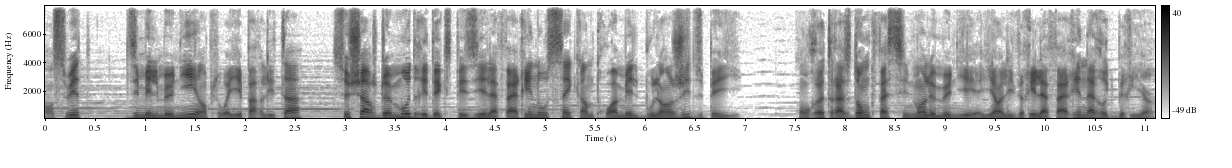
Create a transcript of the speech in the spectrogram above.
Ensuite, 10 000 meuniers employés par l'État se chargent de moudre et d'expédier la farine aux 53 000 boulangers du pays. On retrace donc facilement le meunier ayant livré la farine à Roquebriand.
